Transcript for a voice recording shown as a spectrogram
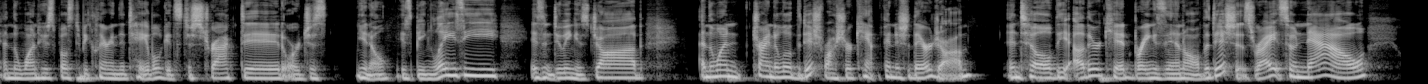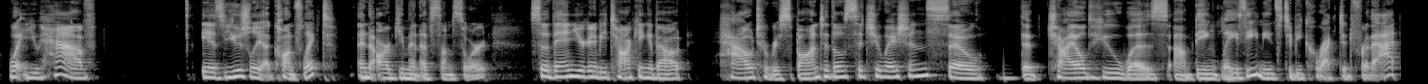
and the one who's supposed to be clearing the table gets distracted or just, you know, is being lazy, isn't doing his job. And the one trying to load the dishwasher can't finish their job until the other kid brings in all the dishes, right? So now what you have is usually a conflict, an argument of some sort. So then you're going to be talking about how to respond to those situations. So the child who was um, being lazy needs to be corrected for that.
